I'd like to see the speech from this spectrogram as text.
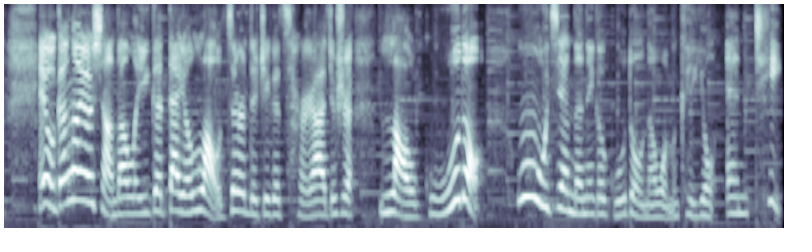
哎，我刚刚又想到了一个带有“老”字儿的这个词儿啊，就是老古董物件的那个古董呢，我们可以用 antique。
